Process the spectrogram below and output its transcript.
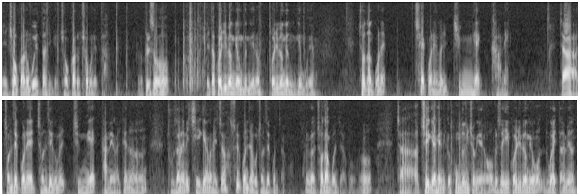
예, 저가로 뭐 했다는 게 저가로 처분했다. 어, 그래서 일단 권리변경 등기는 권리변경 등기가 뭐예요? 저당권의 채권액을 증액 감액. 자, 전세권의 전세금을 증액 감액할 때는 두 사람이 재계약을 했죠. 소유권자고 전세권자고. 그러니까 저당권자고. 어? 자, 재계약하니까 공동이청이에요. 그래서 이 권리 변경은 누가 있다면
